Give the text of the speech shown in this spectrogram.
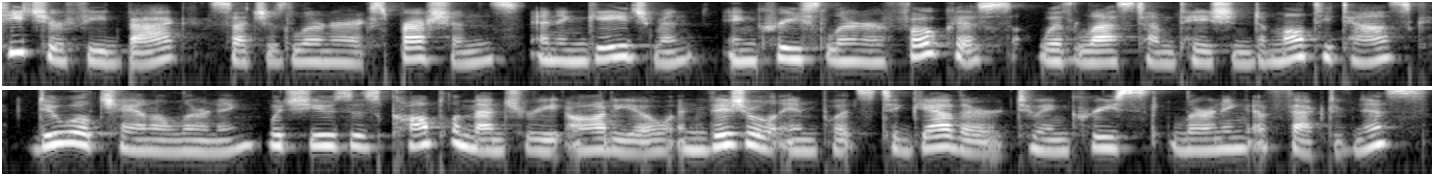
teacher feedback, such as learner expressions, and engagement, increased learner focus with less temptation to multitask, dual channel learning, which uses complementary audio and visual inputs together to increase learning effectiveness,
